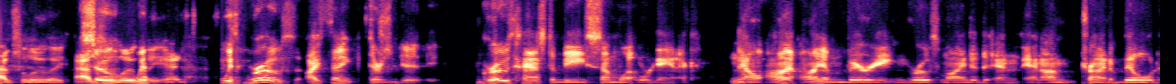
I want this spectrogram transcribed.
Absolutely. So with- Absolutely. and with growth i think there's eh, growth has to be somewhat organic now i i am very growth minded and and i'm trying to build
